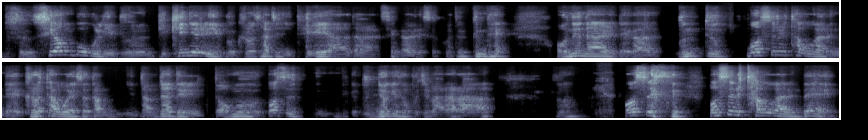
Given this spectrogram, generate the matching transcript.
무슨 수영복을 입은 비키니를 입은 그런 사진이 되게 야하다 생각을 했었거든. 근데 어느 날 내가 문득 버스를 타고 가는데 그렇다고 해서 남, 남자들 너무 버스 눈여겨서 보지 말아라. 어? 버스 버스를 타고 가는데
